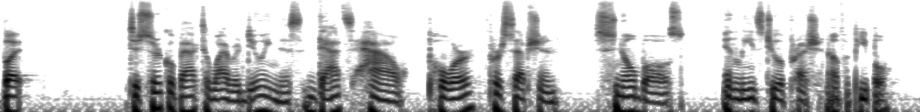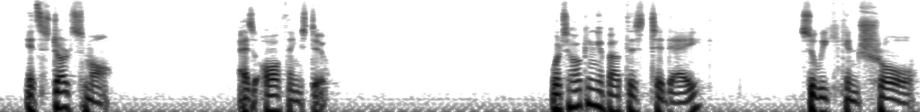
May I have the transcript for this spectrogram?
But to circle back to why we're doing this, that's how poor perception snowballs and leads to oppression of a people. It starts small, as all things do. We're talking about this today so we can control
